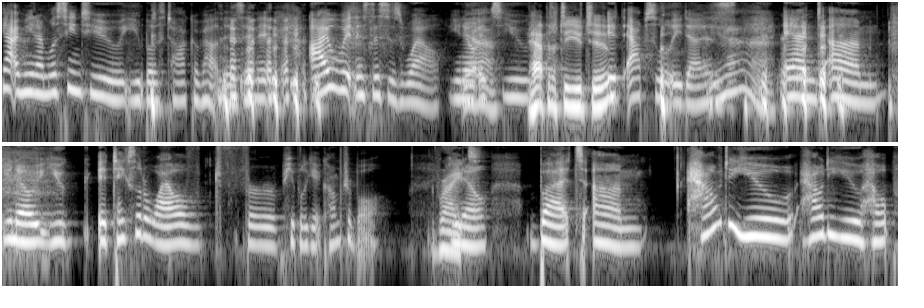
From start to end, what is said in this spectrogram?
Yeah, I mean, I'm listening to you both talk about this, and it, I witnessed this as well. You know, Yeah. it's you. It happens to you too? It absolutely does. Yeah. and um, you know, you it takes a little while for people to get comfortable. Right. You know, but um, how do you how do you help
